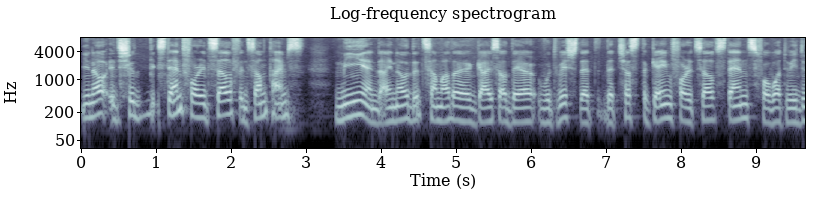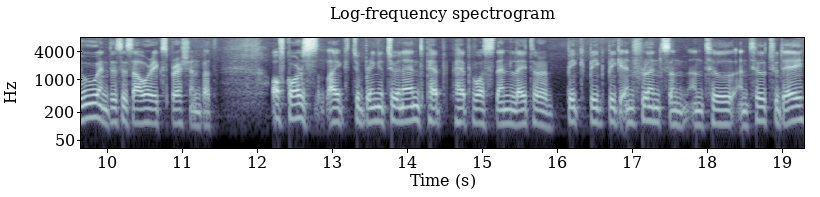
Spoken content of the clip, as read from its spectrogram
You know it should stand for itself. And sometimes me and I know that some other guys out there would wish that that just the game for itself stands for what we do and this is our expression. But of course like to bring it to an end Pep Pep was then later a big big big influence and, until until today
